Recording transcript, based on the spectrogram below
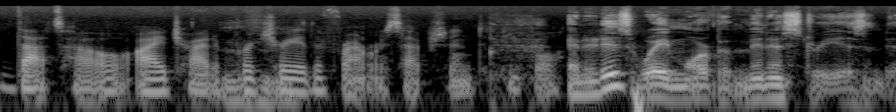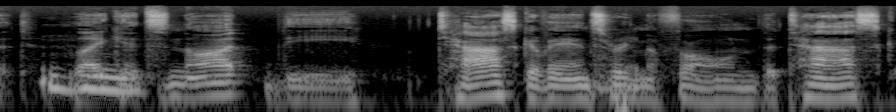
that's how I try to portray mm-hmm. the front reception to people. And it is way more of a ministry, isn't it? Mm-hmm. Like it's not the task of answering the phone, the task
